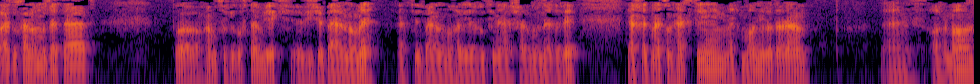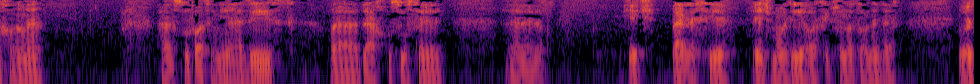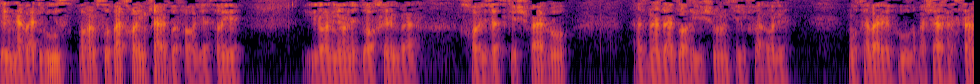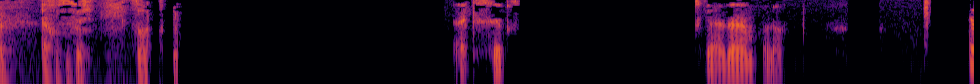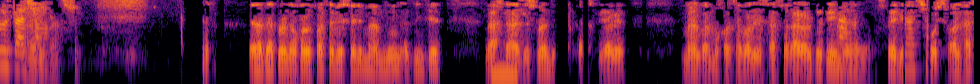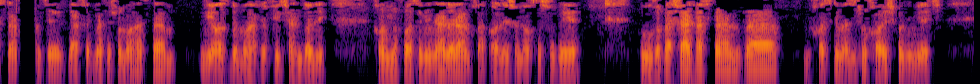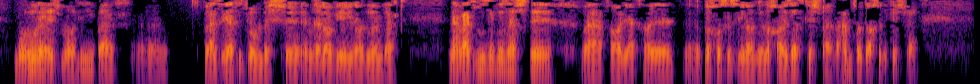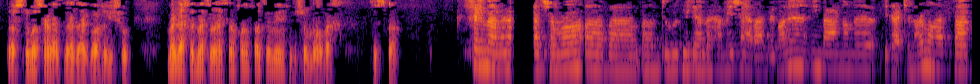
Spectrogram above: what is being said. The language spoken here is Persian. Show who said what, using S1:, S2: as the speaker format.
S1: عرض سلام مجدد با همونطور که گفتم یک ویژه برنامه. رفتی برنامه های روتین هر شبمون نداره. در خدمتون هستیم مهمانی رو دارم. از آلمان خانم پرستو فاطمی عزیز و در خصوص یک بررسی اجمالی آسیب شناسانه در مورد این 90 روز با هم صحبت خواهیم کرد و فعالیت های ایرانیان داخل و خارج از کشور رو از نظرگاه ایشون که یک فعال معتبر حقوق بشر هستن در خصوصش صحبت اکسپت کردم. حالا
S2: درود بر شما.
S1: ارادتمندم خانم فاطمه خیلی ممنون از اینکه وقت ارزشمند اختیار من و مخاطبان این صفحه قرار دادیم. خیلی خوشحال هستم که در خدمت شما هستم. نیاز به معرفی چندانی خانم فاطمی ندارم. فعال شناخته شده حقوق بشر هستند و خواستیم از ایشون خواهش کنیم یک مرور اجمالی بر وضعیت جنبش انقلابی ایرانیان در 90 روز گذشته و فعالیت های به خصوص ایرانیان خارج از کشور و همینطور داخل کشور داشته باشن از نظرگاه ایشون. من در خدمتتون هستم خانم فاطمی شما و دوستان.
S2: خیلی ممنون از شما و درود میگم به همه شنوندگان این برنامه که در کنار ما هستن.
